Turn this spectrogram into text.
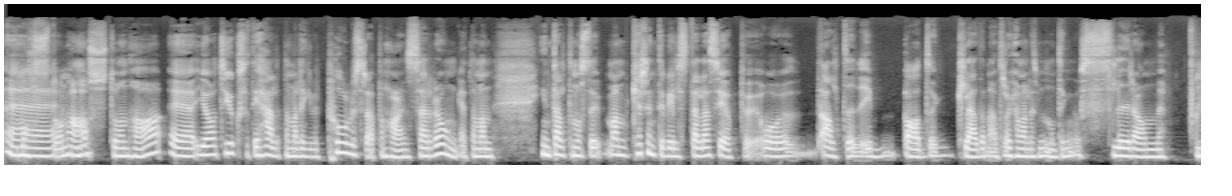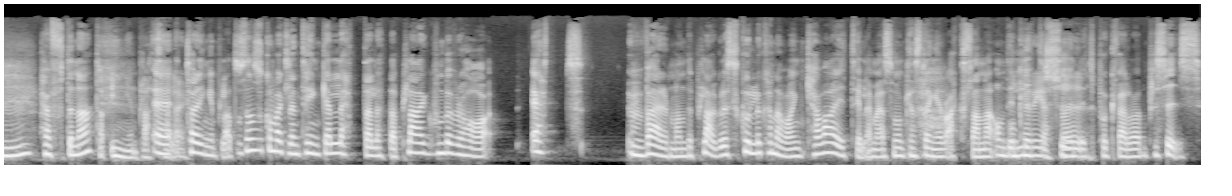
Eh, Måste hon ha. Måste hon ha. Eh, jag tycker också att det är härligt när man ligger vid pool så att man har en sarong. Att man, inte alltid måste, man kanske inte vill ställa sig upp och alltid i badkläderna. utan Då kan man liksom någonting att slira om höfterna. Mm. Tar ingen plats heller. Eh, tar ingen plats. Och sen så ska hon verkligen tänka lätta, lätta plagg. Hon behöver ha ett värmande plagg. Det skulle kunna vara en kavaj till och med som hon kan slänga över axlarna om det är lite resa kyligt på kvällen. Precis.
